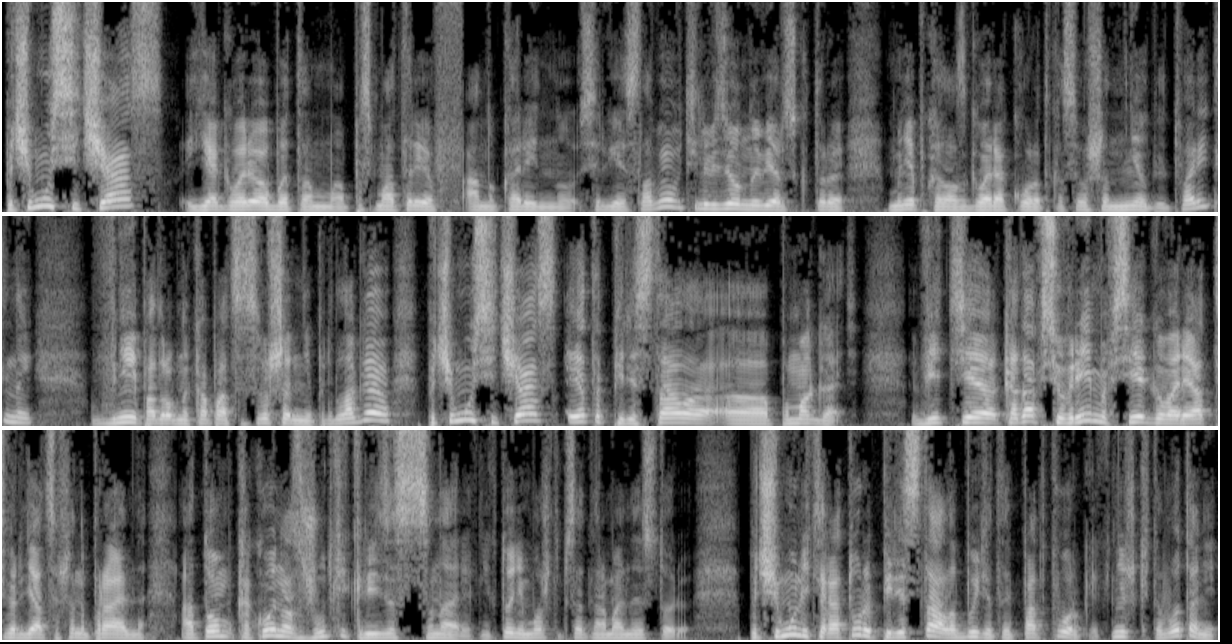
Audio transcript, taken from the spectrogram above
Почему сейчас, я говорю об этом, посмотрев Анну Каренину Сергея Соловьева, телевизионную версию, которая мне показалась, говоря коротко, совершенно неудовлетворительной, в ней подробно копаться совершенно не предлагаю, почему сейчас это перестало э, помогать? Ведь э, когда все время все говорят, твердят совершенно правильно о том, какой у нас жуткий кризис сценариев, никто не может написать нормальную историю. Почему литература перестала быть этой подпоркой? Книжки-то вот они,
